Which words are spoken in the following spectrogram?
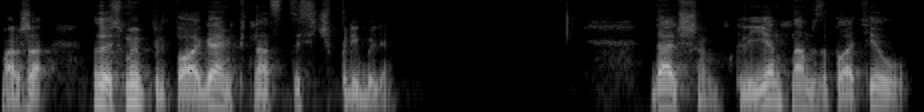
маржа. Ну, то есть мы предполагаем 15 тысяч прибыли. Дальше. Клиент нам заплатил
